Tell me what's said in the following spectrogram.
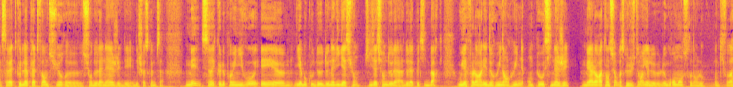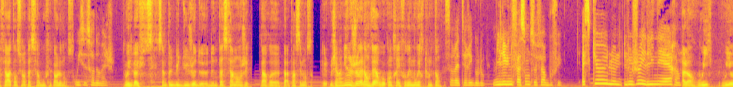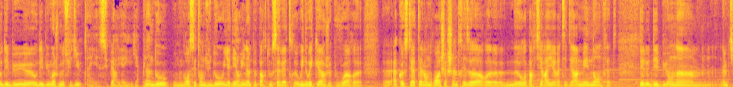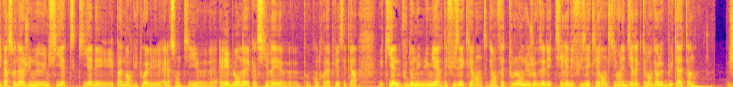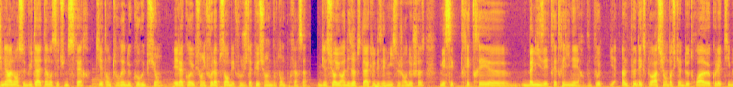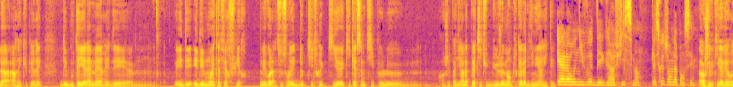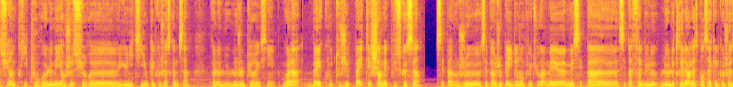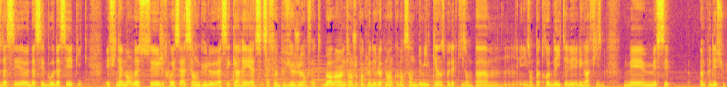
Ça va être que de la plateforme sur, sur de la neige et des, des choses comme ça. Mais c'est vrai que le premier niveau est, il y a beaucoup de, de navigation, utilisation de la, de la petite barque, où il va falloir aller de ruine en ruine. On peut aussi nager, mais alors attention parce que justement il y a le, le gros monstre dans l'eau, donc il faudra faire attention à pas se faire bouffer par le monstre. Oui, ce serait dommage. Oui, bah oui, c'est un peu le but du jeu de, de ne pas se faire manger par, euh, par, par ces monstres. Euh, J'aimerais bien un jeu à l'envers où au contraire il faudrait mourir tout le temps. Ça aurait été rigolo. Mille et une façons de se faire bouffer. Est-ce que le, jeu est linéaire Alors oui, oui au début, euh, au début moi je me suis dit Putain, super, il y, a, y a plein d'eau, une grosse étendue d'eau, il y a des ruines un peu partout, ça va être Wind Waker, je vais pouvoir euh, euh, accoster à tel endroit, chercher un trésor, me repartir ailleurs, etc. Mais non en fait. Dès le début on a un, petit personnage, une, fillette qui elle est, pas noire du tout, elle, est, elle a son euh, elle est blonde avec un ciré euh, contre la pluie, etc. Et qui elle vous donne une lumière, des fusées éclairantes, et en fait tout le long du jeu vous allez tirer des fusées éclairantes qui vont aller directement vers le but à atteindre. Généralement, ce but à atteindre, c'est une sphère qui est entourée de corruption, et la corruption, il faut l'absorber. Il faut juste appuyer sur un bouton pour faire ça. Bien sûr, il y aura des obstacles, des ennemis, ce genre de choses, mais c'est très très euh, balisé, très très linéaire. Vous pouvez, il y a un peu d'exploration parce qu'il y a deux trois euh, collectibles à, récupérer, des bouteilles à la mer et des, euh, et des et des mouettes à faire fuir. Mais voilà, ce sont les deux petits trucs qui, qui cassent un petit peu le, je vais pas dire la platitude du jeu, mais en tout cas la linéarité. Et alors au niveau des graphismes, qu'est-ce que tu en as pensé Alors j'ai vu qu'il avait reçu un prix pour euh, le meilleur jeu sur euh, Unity ou quelque chose comme ça. Enfin le, jeu le plus réussi. Voilà. Bah écoute, j'ai pas été charmé plus que ça. C'est pas un jeu, c'est pas un jeu Play 2 non plus, tu vois, mais euh, mais c'est pas euh, c'est pas fabuleux. Le, le trailer laisse penser à quelque chose d'assez euh, d'assez beau, d'assez épique, et finalement, bah, j'ai trouvé ça assez anguleux, assez carré. Ça fait un peu vieux jeu en fait. Bon, en même temps, je crois que le développement a commencé en 2015. Peut-être qu'ils ont pas hum, ils ont pas trop updaté les, les graphismes, mais mais c'est un peu déçu.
